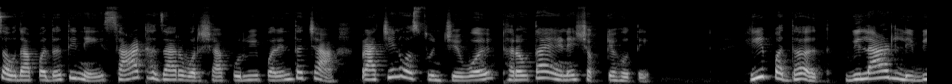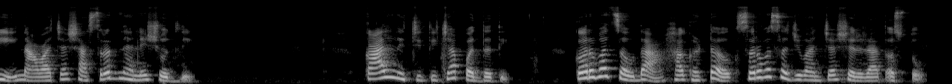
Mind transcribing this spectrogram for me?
चौदा पद्धतीने साठ हजार वर्षापूर्वीपर्यंतच्या प्राचीन वस्तूंचे वय ठरवता येणे शक्य होते. ही पद्धत विलार्ड लिबी नावाच्या शास्त्रज्ञाने शोधली. काल निश्चितीच्या पद्धती. कर्व चौदा हा घटक सर्व सजीवांच्या शरीरात असतो.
